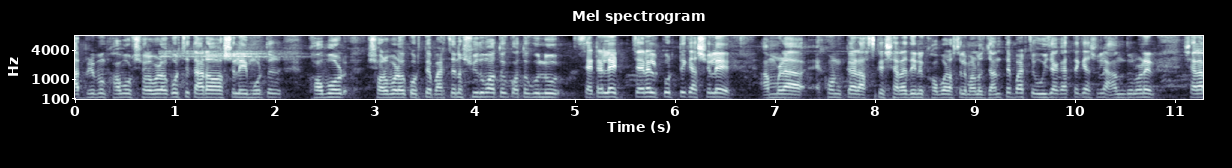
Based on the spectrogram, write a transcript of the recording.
আপডেট এবং খবর সরবরাহ করছে, তারাও আসলে এই মুহূর্তে খবর সরবরাহ করতে পারছে না। শুধুমাত্র কতগুলো স্যাটেলাইট চ্যানেল করতে আসলে আমরা এখনকার, আজকে সারাদিনের খবর আসলে মানুষ জানতে পারছে। ওই জায়গা থেকে আসলে আন্দোলনের সারা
